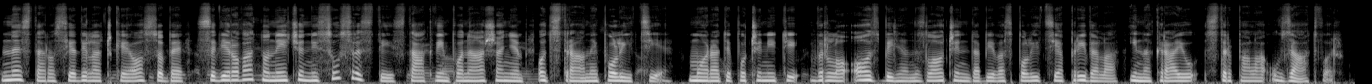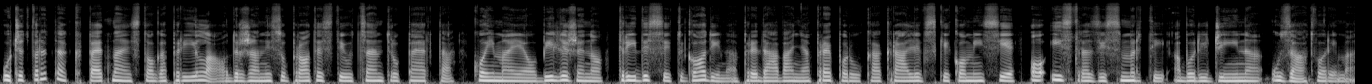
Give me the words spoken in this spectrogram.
nestarosjedilačke osobe se vjerovatno neće ni susresti s takvim ponašanjem od strane policije morate počiniti vrlo ozbiljan zločin da bi vas policija privela i na kraju strpala u zatvor. U četvrtak 15. aprila održani su protesti u centru Perta kojima je obilježeno 30 godina predavanja preporuka Kraljevske komisije o istrazi smrti aboriđina u zatvorima.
